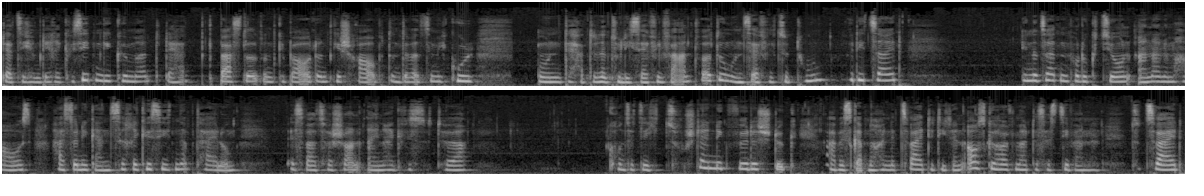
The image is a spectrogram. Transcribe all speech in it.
der hat sich um die Requisiten gekümmert, der hat gebastelt und gebaut und geschraubt und der war ziemlich cool und der hatte natürlich sehr viel Verantwortung und sehr viel zu tun für die Zeit. In der zweiten Produktion an einem Haus hast du eine ganze Requisitenabteilung. Es war zwar schon ein Requisiteur grundsätzlich zuständig für das Stück, aber es gab noch eine zweite, die dann ausgeholfen hat. Das heißt, sie waren zu zweit.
